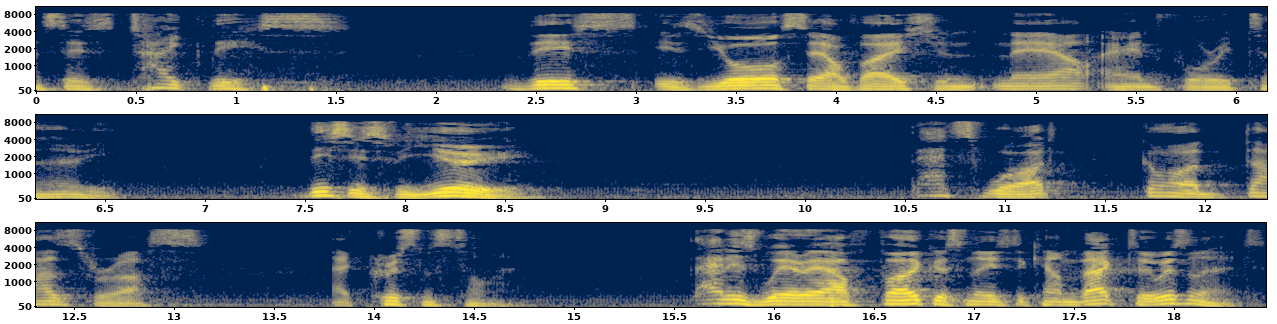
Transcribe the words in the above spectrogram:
and says, take this. This is your salvation now and for eternity. This is for you. That's what God does for us at Christmas time. That is where our focus needs to come back to, isn't it?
